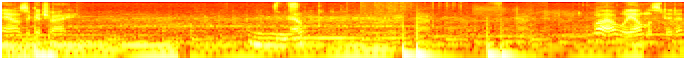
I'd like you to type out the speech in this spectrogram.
Yeah, it was a good try. nope. Well, we almost did it.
